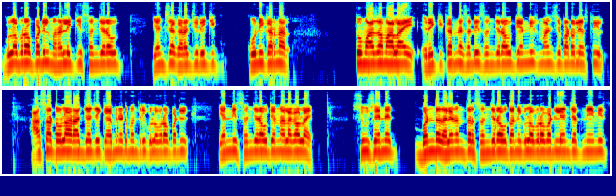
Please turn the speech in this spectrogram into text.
गुलाबराव पाटील म्हणाले की संजय राऊत यांच्या घराची रेकी कोणी करणार? तो माझा माल आहे. रेकी करण्यासाठी संजय राऊत यांनीच माणसे पाठवले असतील. असा टोला राज्याचे कॅबिनेट मंत्री गुलाबराव पाटील यांनी संजय राऊत यांना लगावला आहे शिवसेनेत बंड झाल्यानंतर संजय राऊत आणि गुलाबराव पाटील यांच्यात नेहमीच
